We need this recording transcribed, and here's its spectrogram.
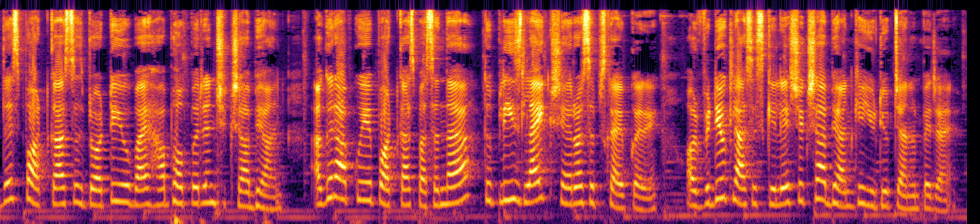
This podcast is brought you by Hubhopper Shiksha Abhiyan अगर आपको ये पॉडकास्ट पसंद आया तो प्लीज़ लाइक शेयर और सब्सक्राइब करें। और वीडियो क्लासेस के लिए शिक्षा अभियान के यूट्यूब चैनल पर जाएँ।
